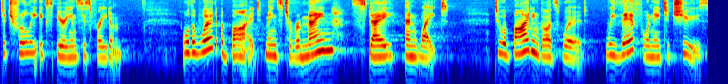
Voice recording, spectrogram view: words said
to truly experience this freedom? Well, the word abide means to remain, stay, and wait. To abide in God's word, we therefore need to choose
